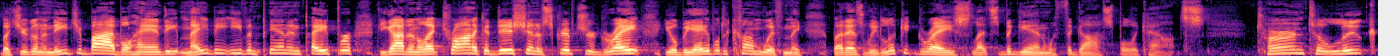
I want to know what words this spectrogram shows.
but you're going to need your Bible handy, maybe even pen and paper. If you got an electronic edition of Scripture, great. You'll be able to come with me. But as we look at grace, let's begin with the gospel accounts. Turn to Luke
